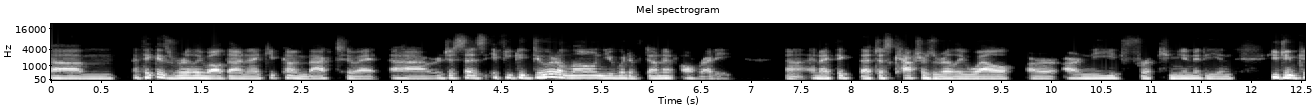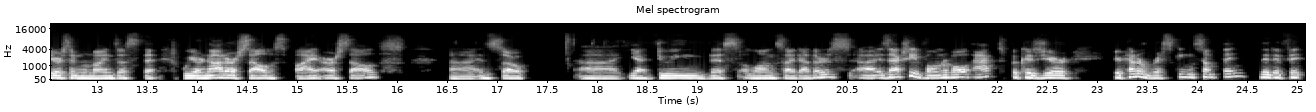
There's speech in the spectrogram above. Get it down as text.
um, I think is really well done. And I keep coming back to it. Uh, it just says, if you could do it alone, you would have done it already. Uh, and I think that just captures really well our, our need for community. And Eugene Peterson reminds us that we are not ourselves by ourselves. Uh, and so uh, yeah, doing this alongside others uh, is actually a vulnerable act because you're you're kind of risking something that if it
